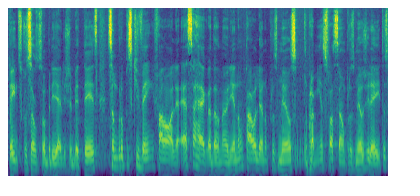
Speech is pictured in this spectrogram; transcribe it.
tem discussão sobre LGBTs. São grupos que vêm e falam: olha, essa regra da maioria não está olhando para os meus, para a minha situação para os meus direitos,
